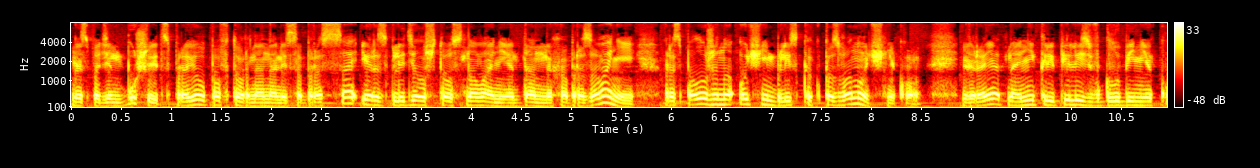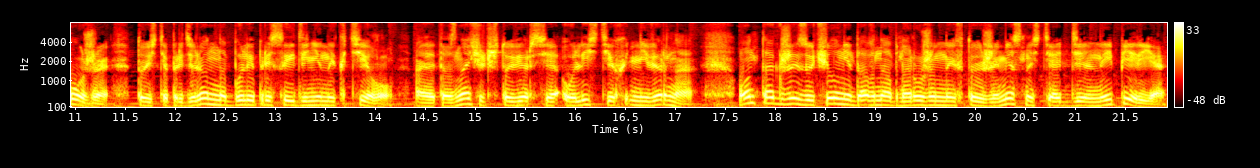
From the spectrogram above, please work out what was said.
Господин Бушвиц провел повторный анализ образца и разглядел, что основание данных образований расположено очень близко к позвоночнику. Вероятно, они крепились в глубине кожи, то есть определенно были присоединены к телу, а это значит, что версия о листьях неверна. Он также изучил недавно обнаруженные в той же местности отдельные перья.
